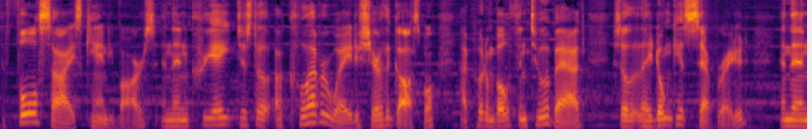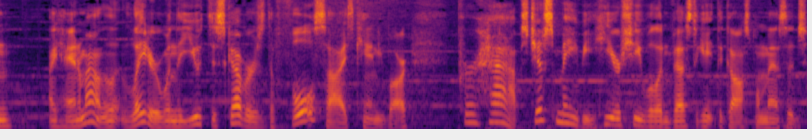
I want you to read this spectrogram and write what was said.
the full size candy bars and then create just a, a, clever way to share the gospel. I put them both into a bag so that they don't get separated, and then I hand them out. Later, when the youth discovers the full size candy bar, perhaps, just maybe, he or she will investigate the gospel message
